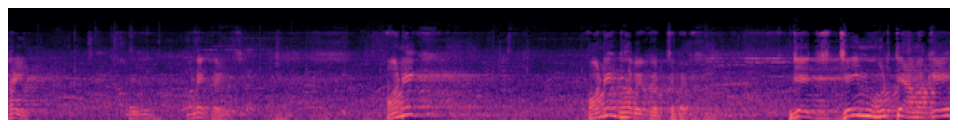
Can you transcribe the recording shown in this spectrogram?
ভাই, অনেক হয়ে গেছে। অনেক অনেকভাবে করতে পারি। যে, যেই মুহূর্তে আমাকে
